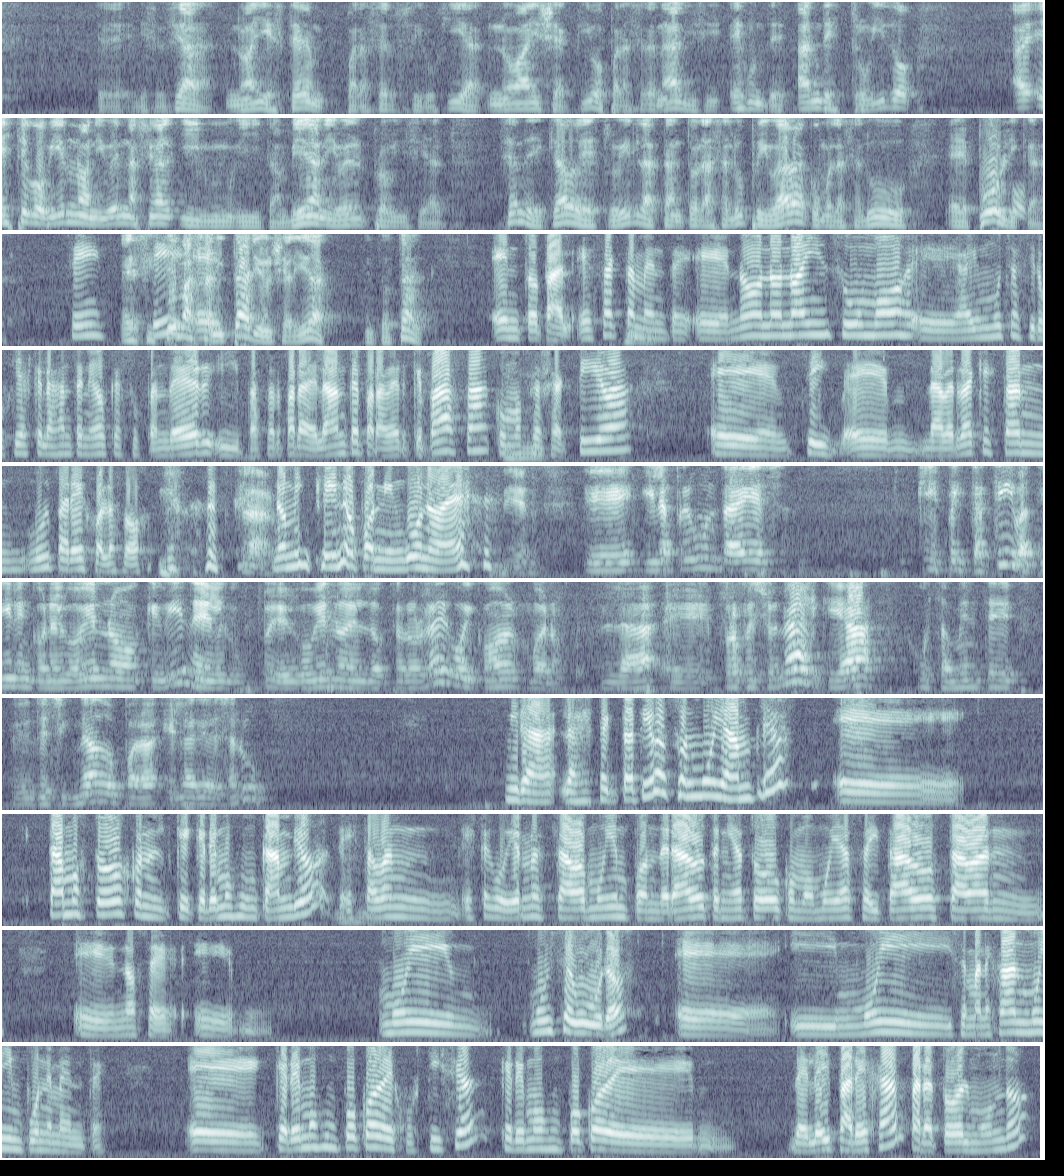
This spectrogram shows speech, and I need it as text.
licenciada, no hay STEM para hacer cirugía, no hay reactivos para hacer análisis, es un han destruido este gobierno a nivel nacional y, también a nivel provincial se han dedicado a destruir tanto la salud privada como la salud eh, pública. Sí. El sistema eh, sanitario en realidad, en total. En total, exactamente. Mm. Eh, no, no, no hay insumos, hay muchas cirugías que las han tenido que suspender y pasar para adelante para ver qué pasa, cómo se reactiva. sí, la verdad que están muy parejos los dos. no me inclino por ninguno, ¿eh? Bien. y la pregunta es, ¿Qué expectativa tienen con el gobierno que viene, el, gobierno del doctor Orrego y con, bueno, la eh, profesional que ha justamente eh, designado para el área de salud? Mira, las expectativas son muy amplias. Eh, estamos todos con el que queremos un cambio. Estaban, este gobierno estaba muy empoderado, tenía todo como muy aceitado, estaban, no sé, muy, muy seguros eh, y muy se manejaban muy impunemente. Eh, queremos un poco de justicia, queremos un poco de, ley pareja para todo el mundo.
